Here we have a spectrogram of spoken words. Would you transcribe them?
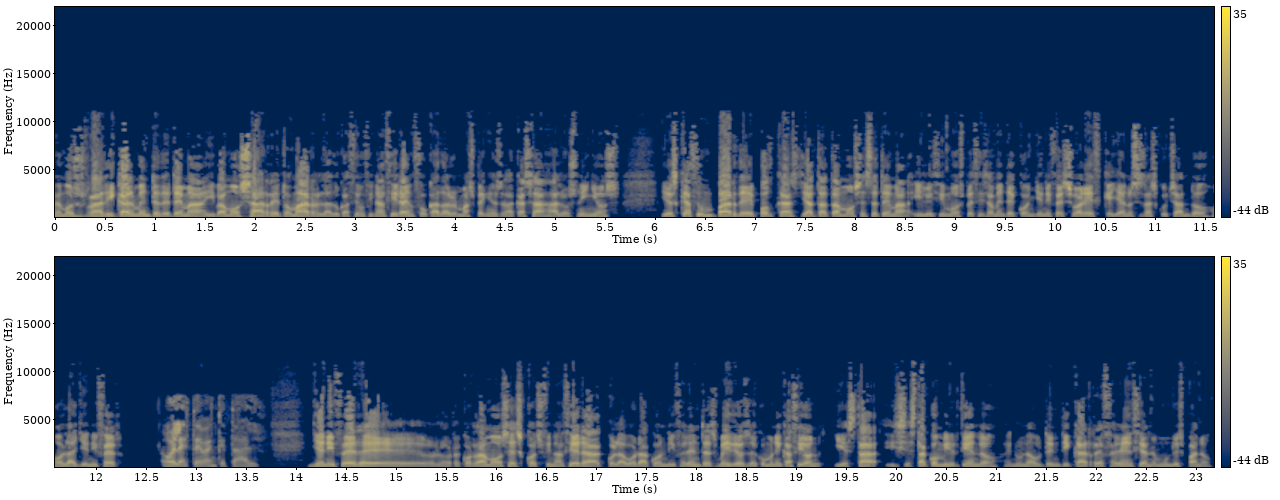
Cambiamos radicalmente de tema y vamos a retomar la educación financiera enfocada a los más pequeños de la casa, a los niños. Y es que hace un par de podcasts ya tratamos este tema y lo hicimos precisamente con Jennifer Suárez, que ya nos está escuchando. Hola Jennifer. Hola Esteban, ¿qué tal? Jennifer, eh, lo recordamos, es coach financiera, colabora con diferentes medios de comunicación y, está, y se está convirtiendo en una auténtica referencia en el mundo hispano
